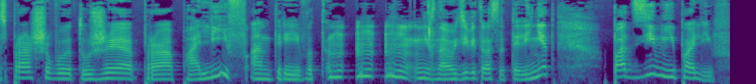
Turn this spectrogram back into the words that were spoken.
спрашивают уже про полив, Андрей. Вот не знаю, удивит вас это или нет. Подзимний полив.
